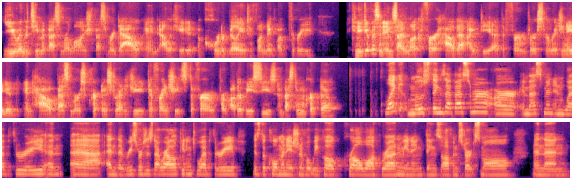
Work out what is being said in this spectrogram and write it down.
you and the team at Bessemer launched Bessemer DAO and allocated a quarter billion to funding Web3. Can you give us an inside look for how that idea at the firm first originated and how Bessemer's crypto strategy differentiates the firm from other VCs investing in crypto? Like most things at Bessemer, our investment in Web3 and uh, and the resources that we're allocating to Web3 is the culmination of what we call crawl, walk, run, meaning things often start small and then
